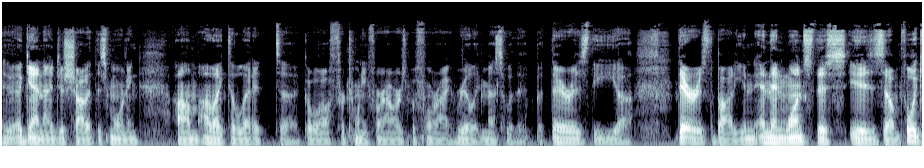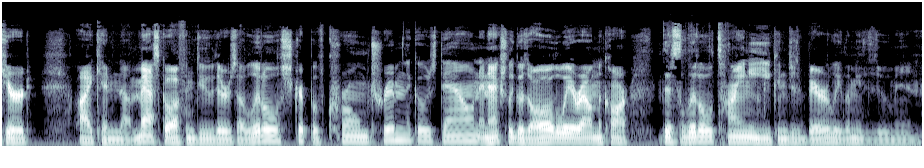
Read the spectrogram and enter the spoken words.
Again, I just shot it this morning. Um, I like to let it uh, go off for 24 hours before I really mess with it. But there is the uh, there is the body, and and then once this is um, fully cured, I can uh, mask off and do. There's a little strip of chrome trim that goes down and actually goes all the way around the car. This little tiny, you can just barely. Let me zoom in.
